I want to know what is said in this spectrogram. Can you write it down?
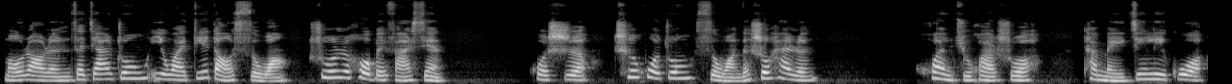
某老人在家中意外跌倒死亡，数日后被发现，或是车祸中死亡的受害人。换句话说，他没经历过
